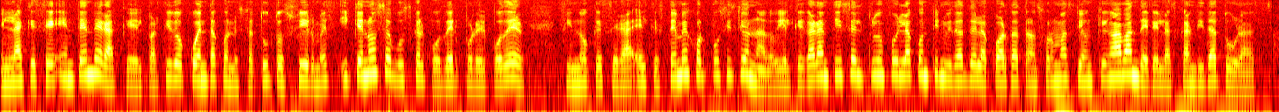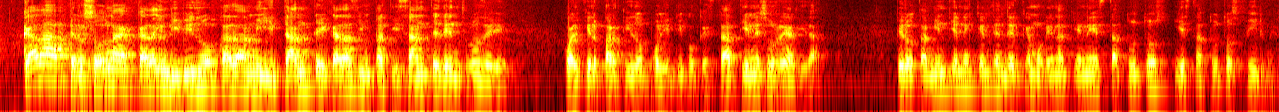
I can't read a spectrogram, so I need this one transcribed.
en la que se entenderá que el partido cuenta con estatutos firmes y que no se busca el poder por el poder, sino que será el que esté mejor posicionado y el que garantice el triunfo y la continuidad de la cuarta transformación quien abandere las candidaturas. Cada persona, cada individuo, cada militante, cada simpatizante dentro de cualquier partido político que está tiene su realidad. Pero también tienen que entender que Morena tiene estatutos y estatutos firmes,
